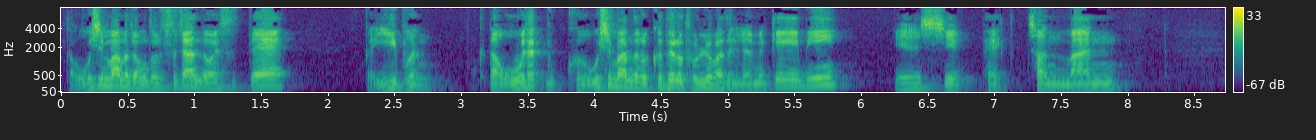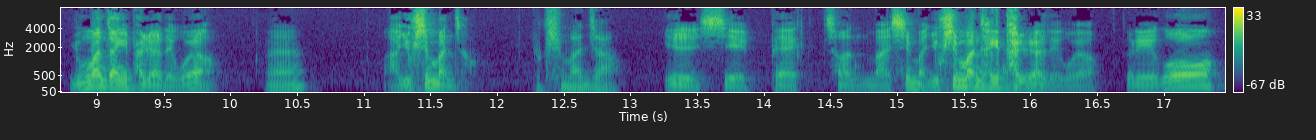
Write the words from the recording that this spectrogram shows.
그러니까 50만 원 정도를 투자한다고 했을 때 그러니까 even 그다음 500, 그 50만 원을 그대로 돌려받으려면 게임이 일십, 백, 천만 6만 장이 팔려야 되고요. 네. 아 60만 장. 60만 장. 일십, 백, 천만, 십만, 60만 장이 팔려야 되고요. 그리고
